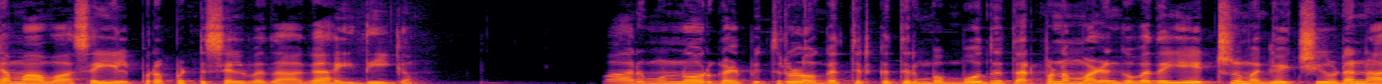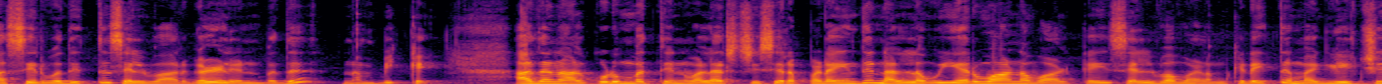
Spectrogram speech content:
அமாவாசையில் புறப்பட்டு செல்வதாக ஐதீகம். இவ்வாறு முன்னோர்கள் பித்ருலோகத்திற்கு திரும்பும்போது தர்ப்பணம் வழங்குவதை ஏற்று மகிழ்ச்சியுடன் ஆசீர்வதித்து செல்வார்கள் என்பது நம்பிக்கை. அதனால் குடும்பத்தின் வளர்ச்சி சிறப்படைந்து நல்ல உயர்வான வாழ்க்கை செல்வ வளம் கிடைத்து மகிழ்ச்சி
